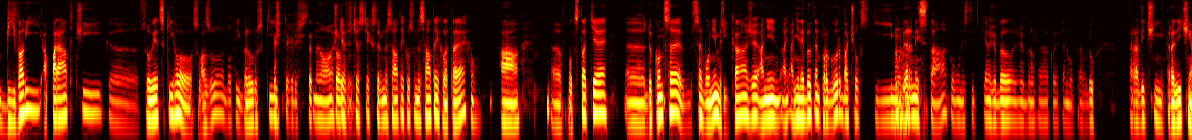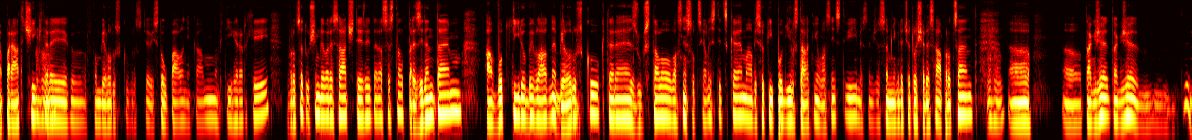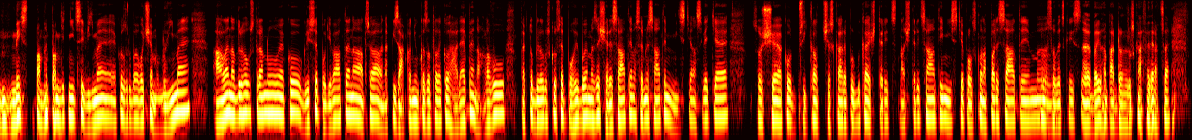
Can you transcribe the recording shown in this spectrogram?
bývalý aparátčík eh, Sovětského svazu, nebo tý běloruský. Ještě když se... No, ještě v těch 70. 80. letech a eh, v podstatě Dokonce se o něm říká, že ani, ani nebyl ten progorbačovský mhm. modernista komunistický a že byl, že byl teda takový ten opravdu tradiční, tradiční aparátčí, uh-huh. který jako v tom Bělorusku prostě vystoupal někam v té hierarchii. V roce tuším 94 teda se stal prezidentem a od té doby vládne Bělorusku, které zůstalo vlastně socialistické, má vysoký podíl státního vlastnictví, myslím, že jsem někde četl 60%. Uh-huh. Uh, uh, takže, takže my pamětníci víme jako zhruba o čem mluvíme ale na druhou stranu, jako když se podíváte na třeba takový základní ukazatel jako HDP na hlavu, tak to Bělorusko se pohybuje mezi 60. a 70. místě na světě, což je jako příklad Česká republika je 40, na 40. místě, Polsko na 50. Hmm. Sovětský, eh, pardon, Ruská federace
